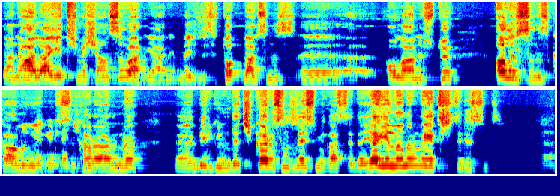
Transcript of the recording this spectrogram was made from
Yani hala yetişme şansı var. Yani meclisi toplarsınız e, olağanüstü, alırsınız kanun yetkisi kararını, e, bir günde çıkarırsınız resmi gazetede yayınlanır ve yetiştirirsiniz. Evet.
